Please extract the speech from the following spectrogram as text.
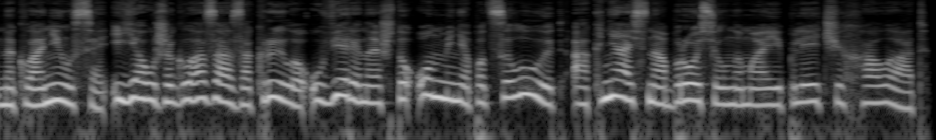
Наклонился, и я уже глаза закрыла, уверенная, что он меня поцелует, а князь набросил на мои плечи халат.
